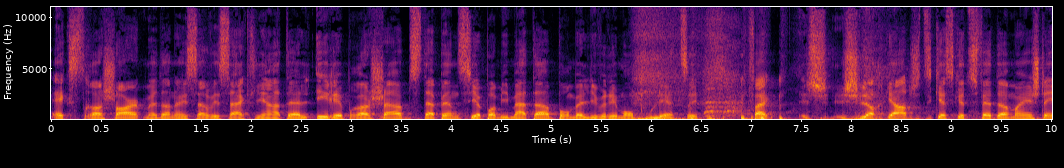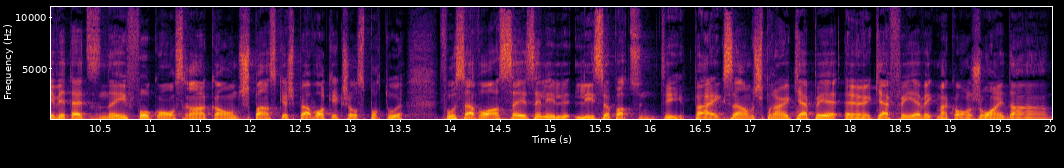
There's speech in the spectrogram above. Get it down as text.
extra sharp, me donne un service à la clientèle irréprochable. C'est à peine s'il a pas mis ma table pour me livrer mon poulet, tu sais. fait que je, je le regarde, je dis qu'est-ce que tu fais demain? Je t'invite à dîner, il faut qu'on se rencontre. Je pense que je peux avoir quelque chose pour toi. faut savoir saisir les, les opportunités. Par exemple, je prends un café, un café avec ma conjointe dans,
